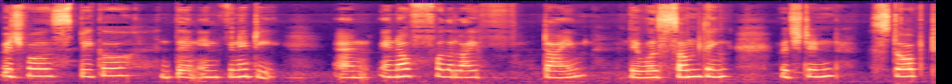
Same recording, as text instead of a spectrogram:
which was bigger than infinity and enough for the lifetime, there was something which didn't stopped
